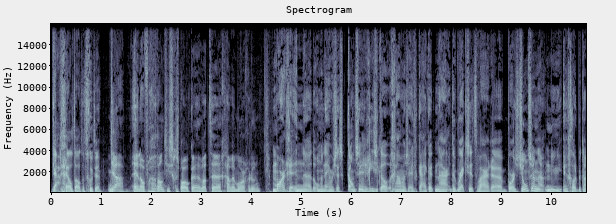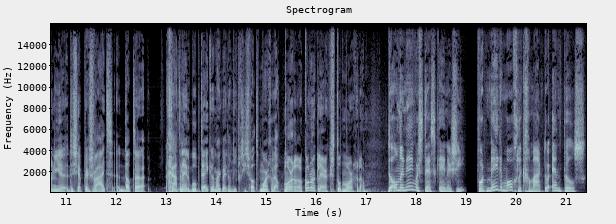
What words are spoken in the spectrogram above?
Ja, geld altijd goed, hè? Ja, en over garanties gesproken. Wat uh, gaan we morgen doen? Morgen in uh, de Ondernemersdes Kansen en Risico gaan we eens even kijken naar de Brexit. Waar uh, Boris Johnson nu in Groot-Brittannië de scepter zwaait. Dat gaat een heleboel betekenen, maar ik weet nog niet precies wat. Morgen wel. Morgen wel. Conor Klerks, tot morgen dan. De Ondernemersdesk Energie wordt mede mogelijk gemaakt door Enpuls.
